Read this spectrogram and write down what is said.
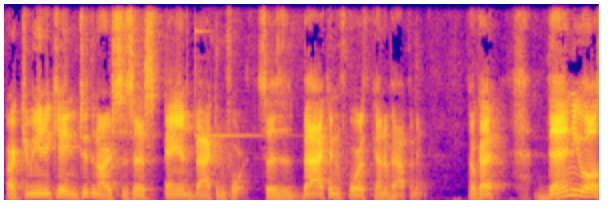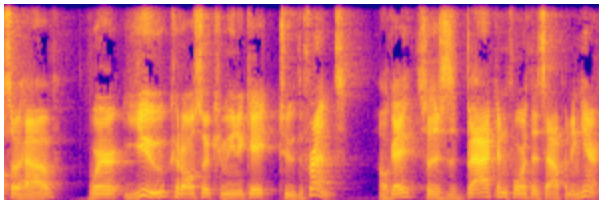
are communicating to the narcissist and back and forth. So this is back and forth kind of happening. Okay, then you also have where you could also communicate to the friends. Okay, so this is back and forth that's happening here.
